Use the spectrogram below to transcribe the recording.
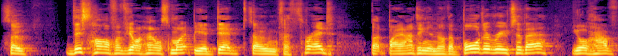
So this half of your house might be a dead zone for Thread, but by adding another border router there, you'll have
